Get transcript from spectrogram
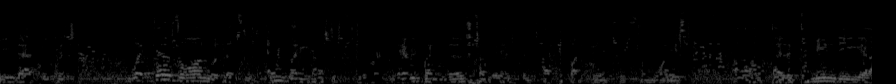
do that because what goes on with this is everybody has story. Everybody knows somebody has been touched by cancer some ways. Uh, at a community uh,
